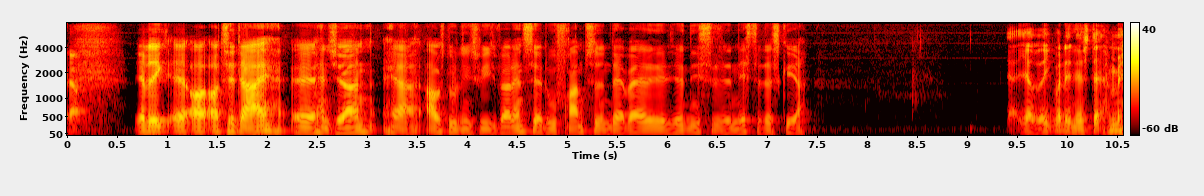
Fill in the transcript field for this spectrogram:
Ja. Jeg ved ikke, øh, og, og til dig, øh, Hans Jørgen, her afslutningsvis, hvordan ser du fremtiden der? Hvad er det, det næste, det næste, der sker? Jeg ved ikke, hvad det næste er, men,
